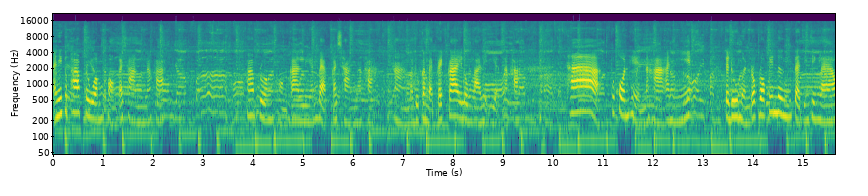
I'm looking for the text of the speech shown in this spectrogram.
อันนี้คือภาพรวมของกระชังนะคะ ภาพรวมของการเลี้ยงแบบกระชังนะคะอ่ามาดูกันแบบใกล้ ๆ ลงรายละเอียดนะคะ ถ้าทุกคนเห็นนะคะ อันนี้จะดูเหมือนรกๆนิดนึง แต่จริงๆแล้ว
